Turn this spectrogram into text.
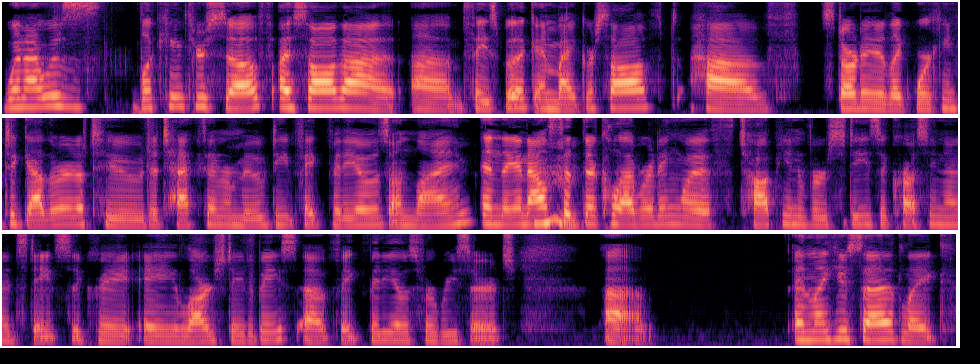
When I was looking through stuff, I saw that um, Facebook and Microsoft have started like working together to detect and remove deepfake videos online. And they announced Hmm. that they're collaborating with top universities across the United States to create a large database of fake videos for research. Um, and like you said, like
